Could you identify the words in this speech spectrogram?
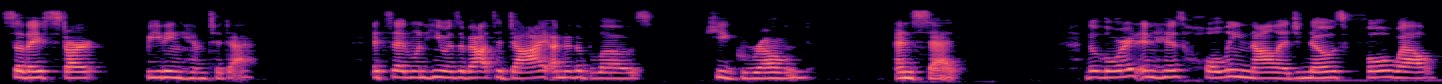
So they start beating him to death. It said when he was about to die under the blows, he groaned and said, The Lord in his holy knowledge knows full well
